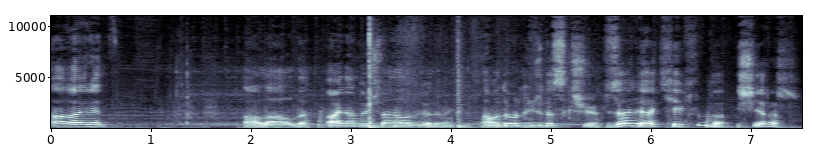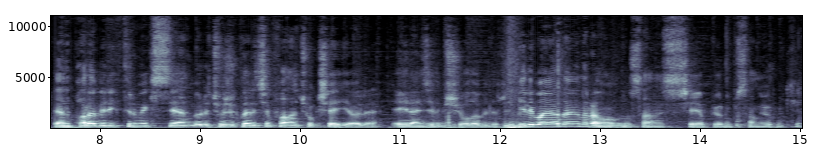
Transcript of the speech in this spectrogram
Aa gayret. Allah aldı. Aynı anda 3 tane alabiliyor demek. ki. Ama dördüncüde sıkışıyor. Güzel ya keyifli bu da. İşe yarar. Yani para biriktirmek isteyen böyle çocuklar için falan çok şey öyle. Eğlenceli bir şey olabilir. Pili bayağı dayanır ama bunu. Sana şey yapıyorum sanıyorum ki.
